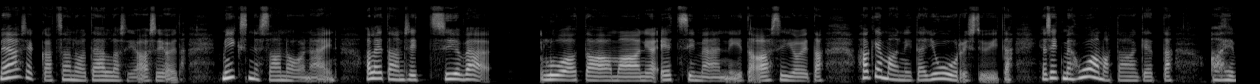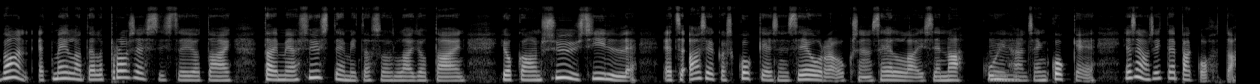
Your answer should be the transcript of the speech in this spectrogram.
me asiakkaat sanoo tällaisia asioita. Miksi ne sanoo näin? Aletaan sitten syvä luotaamaan ja etsimään niitä asioita, hakemaan niitä juurisyitä. Ja sitten me huomataankin, että aivan, että meillä on tällä prosessissa jotain tai meidän systeemitasolla jotain, joka on syy sille, että se asiakas kokee sen seurauksen sellaisena kuin mm. hän sen kokee. Ja se on sitten epäkohta.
